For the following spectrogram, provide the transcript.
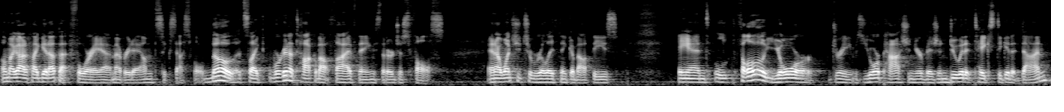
Oh my God, if I get up at 4 a.m. every day, I'm successful. No, it's like we're going to talk about five things that are just false. And I want you to really think about these and follow your dreams, your passion, your vision. Do what it takes to get it done.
